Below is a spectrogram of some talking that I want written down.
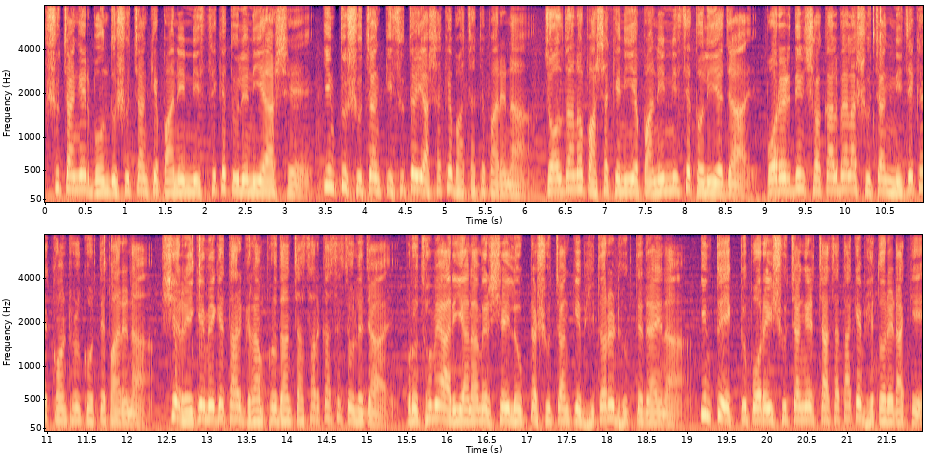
সুচাংয়ের বন্ধু সুচাংকে পানির নিচ থেকে তুলে নিয়ে আসে। কিন্তু সুচাং কিছুতেই আশাকে বাঁচাতে পারে না। জলদানব আশাকে নিয়ে পানির নিচে তলিয়ে যায়। পরের দিন সকালবেলা সুচাং নিজেকে কন্ট্রোল করতে পারে না। সে রেগে মেগে তার গ্রাম প্রধান চাচার কাছে চলে যায়। প্রথমে আরিয়া নামের সেই লোকটা সুচাংকে ভিতরে ঢুকতে দেয় না। কিন্তু একটু পরেই সুচাংয়ের চাচা তাকে ভেতরে ডাকে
